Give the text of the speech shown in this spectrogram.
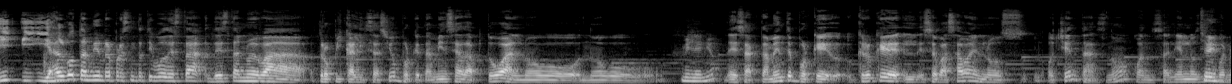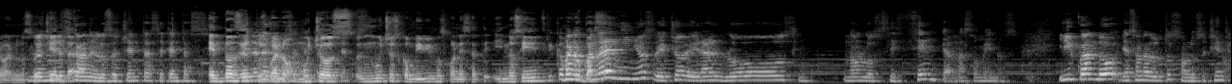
Y, y- y algo también representativo de esta, de esta nueva tropicalización, porque también se adaptó al nuevo, nuevo, Milenio. exactamente, porque creo que se basaba en los ochentas, ¿no? Cuando salían los, Sí, bueno, en los niños ochentas. estaban en los 80, 70. Entonces, pues bueno, los 70, muchos, 70. muchos convivimos con esa y nos identificamos. Bueno, cuando eran niños, de hecho, eran los. No, los 60 más o menos. Y cuando ya son adultos, son los 80.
